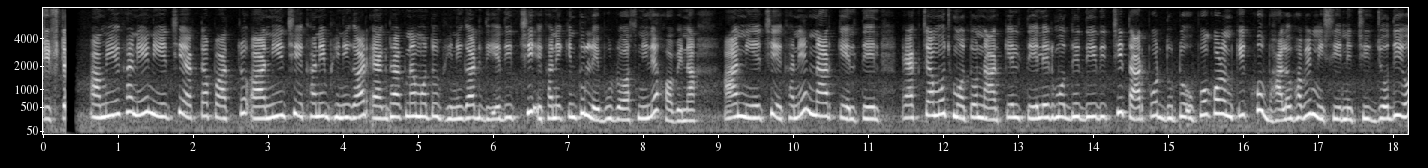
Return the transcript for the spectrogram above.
টিপসটা। আমি এখানে নিয়েছি একটা পাত্র আর নিয়েছি এখানে ভিনিগার। এক ঢাকনা মতো ভিনিগার দিয়ে দিচ্ছি। এখানে কিন্তু লেবুর রস নিলে হবে না। আর নিয়েছি এখানে নারকেল তেল। এক চামচ মতো নারকেল তেলের মধ্যে দিয়ে দিচ্ছি, তারপর দুটো উপকরণকে খুব ভালোভাবে মিশিয়ে নিচ্ছি। যদিও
